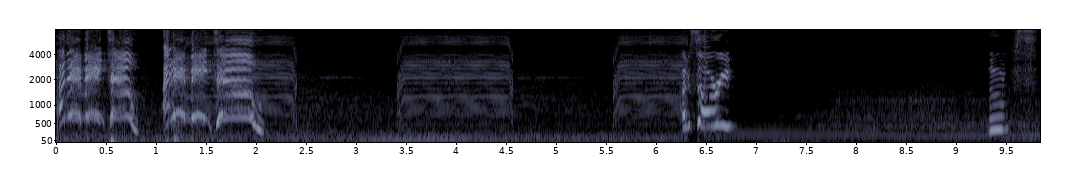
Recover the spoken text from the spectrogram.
I didn't mean to! I didn't mean to! I'm sorry. Oops.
